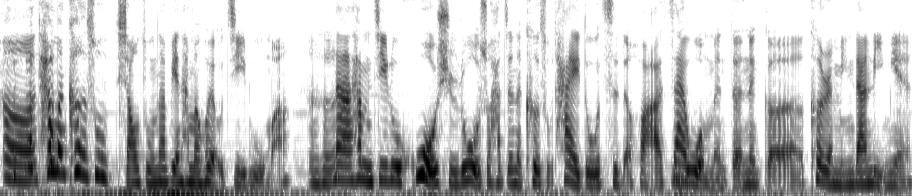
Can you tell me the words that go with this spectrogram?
呃，他们客诉小组那边他们会有记录嘛，嗯，那他们记录或许如果说他真的客诉太多次的话，在嗯。我们的那个客人名单里面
